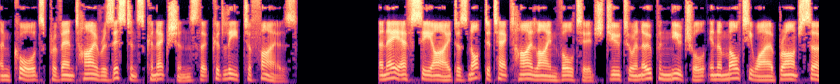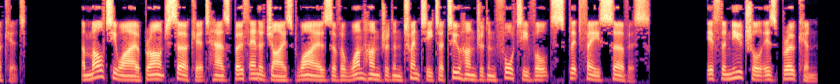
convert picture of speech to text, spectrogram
and cords prevent high resistance connections that could lead to fires. An AFCI does not detect high line voltage due to an open neutral in a multiwire branch circuit. A multiwire branch circuit has both energized wires of a 120 to 240 volts split-phase service. If the neutral is broken,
